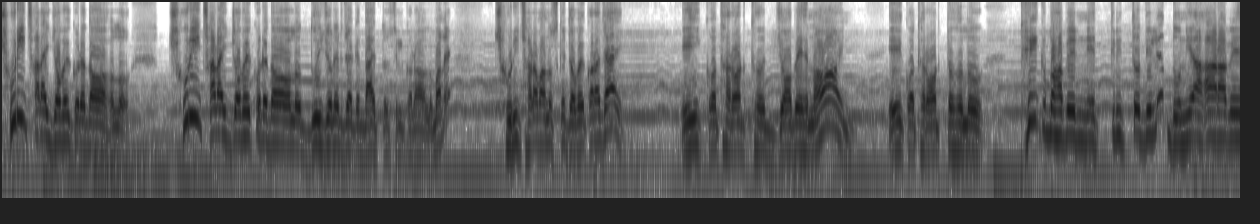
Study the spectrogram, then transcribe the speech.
ছুরি ছাড়াই জবে করে দেওয়া হলো। ছুরি ছাড়াই জবে করে দেওয়া হলো দুইজনের যাকে দায়িত্বশীল করা হলো। মানে ছুরি ছাড়া মানুষকে জবে করা যায়? এই কথার অর্থ জবে নয়। এই কথার অর্থ হলো, ঠিকভাবে নেতৃত্ব দিলে দুনিয়া হারাবে।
